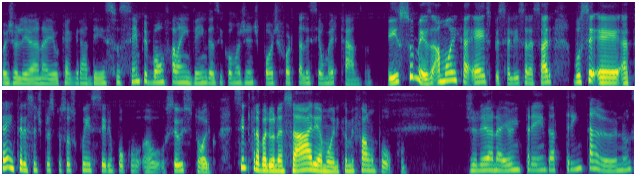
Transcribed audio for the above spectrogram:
Oi, Juliana, eu que agradeço. Sempre bom falar em vendas e como a gente pode fortalecer o mercado. Isso mesmo. A Mônica é especialista nessa área. Você é até interessante para as pessoas conhecerem um pouco ah, o seu histórico. Sempre trabalhou nessa área, Mônica? Me fala um pouco. Juliana, eu empreendo há 30 anos,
